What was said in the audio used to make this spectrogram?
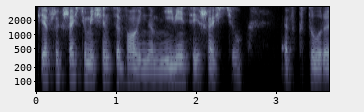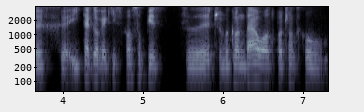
pierwszych sześciu miesięcy wojny, mniej więcej sześciu, w których i tego, w jaki sposób jest, czy wyglądało od początku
